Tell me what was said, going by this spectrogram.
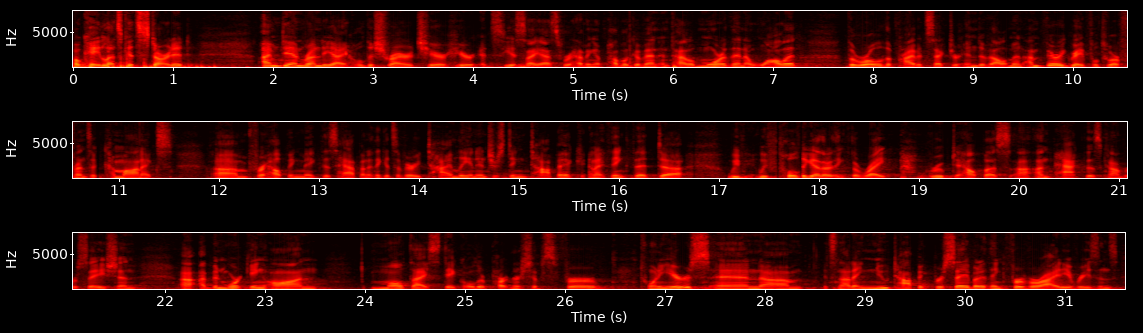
Okay, let's get started. I'm Dan Runde. I hold the Schreyer Chair here at CSIS. We're having a public event entitled More Than a Wallet The Role of the Private Sector in Development. I'm very grateful to our friends at Chemonics um, for helping make this happen. I think it's a very timely and interesting topic, and I think that uh, we've, we've pulled together, I think, the right group to help us uh, unpack this conversation. Uh, I've been working on multi stakeholder partnerships for 20 years, and um, it's not a new topic per se, but I think for a variety of reasons,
